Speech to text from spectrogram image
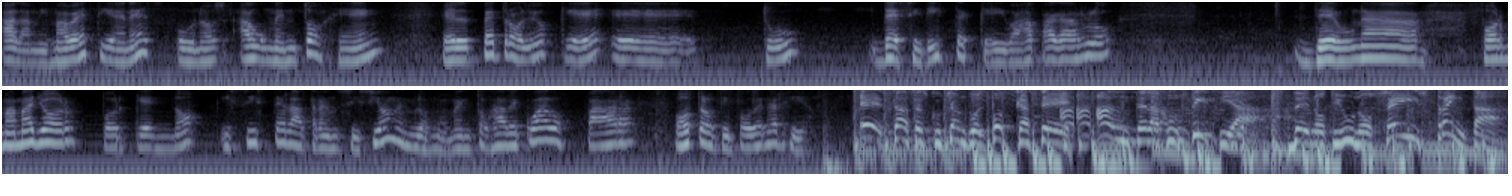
a la misma vez tienes unos aumentos en el petróleo que eh, tú decidiste que ibas a pagarlo de una forma mayor porque no hiciste la transición en los momentos adecuados para otro tipo de energía. Estás escuchando el podcast de Ante la Justicia de Noti1630.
